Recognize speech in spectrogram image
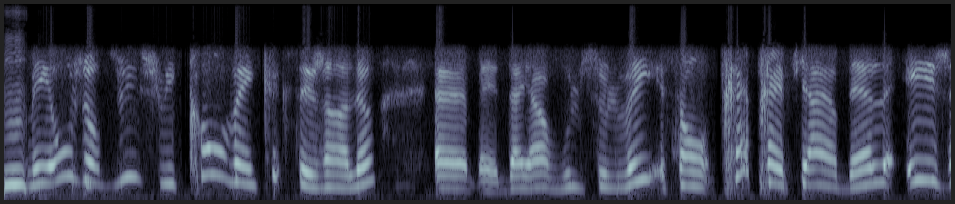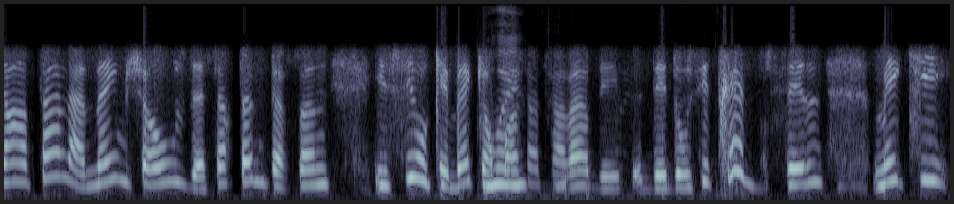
Mm. Mais aujourd'hui, je suis convaincue que ces gens-là euh, ben, d'ailleurs, vous le soulevez, sont très, très fiers d'elle et j'entends la même chose de certaines personnes ici au Québec qui ont passé à travers des, dossiers très difficiles, mais qui,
